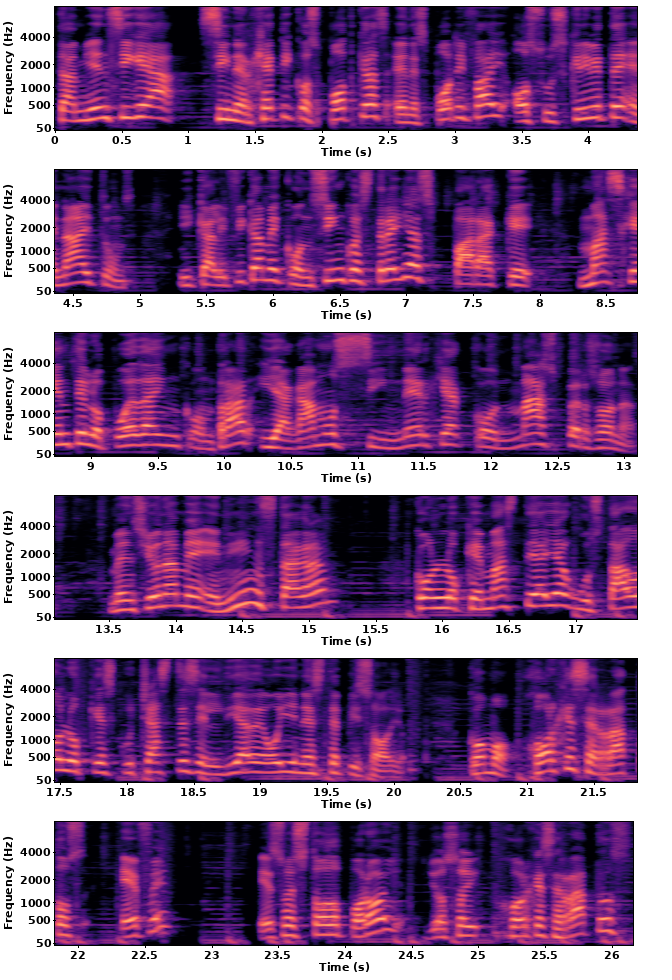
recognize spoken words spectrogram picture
También sigue a Sinergéticos Podcast en Spotify o suscríbete en iTunes y califícame con cinco estrellas para que más gente lo pueda encontrar y hagamos sinergia con más personas. Mencióname en Instagram con lo que más te haya gustado lo que escuchaste el día de hoy en este episodio. Como Jorge Cerratos F. Eso es todo por hoy. Yo soy Jorge Cerratos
